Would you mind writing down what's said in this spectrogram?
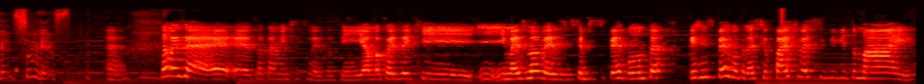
é isso mesmo. É. Não, mas é, é, é, exatamente isso mesmo, assim. E é uma coisa que. E, e, mais uma vez, a gente sempre se pergunta. Porque a gente se pergunta, né? Se o pai tivesse vivido mais,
